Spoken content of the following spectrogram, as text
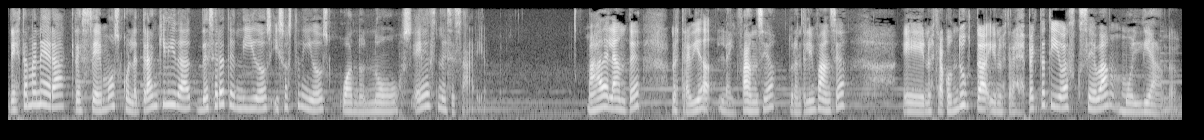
De esta manera crecemos con la tranquilidad de ser atendidos y sostenidos cuando nos es necesario. Más adelante, nuestra vida, la infancia, durante la infancia, eh, nuestra conducta y nuestras expectativas se van moldeando.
